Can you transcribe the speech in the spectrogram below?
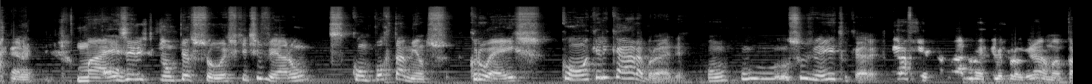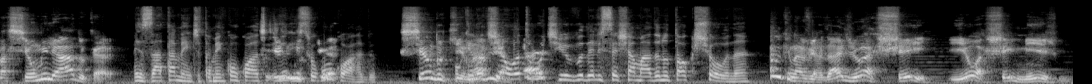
Mas eles são pessoas que tiveram comportamentos cruéis com aquele cara, brother. Com, com o sujeito, cara. Cara foi chamado naquele programa pra ser humilhado, cara. Exatamente, eu também concordo. Sim, isso eu concordo. Sendo que, Porque não tinha verdade, outro motivo dele ser chamado no talk show, né? Sabe que na verdade eu achei, e eu achei mesmo,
